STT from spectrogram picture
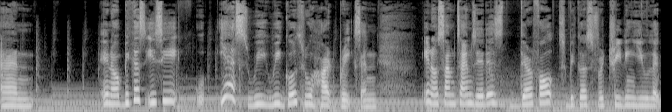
And you know, because you see, yes, we we go through heartbreaks and you know, sometimes it is their fault because for treating you like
